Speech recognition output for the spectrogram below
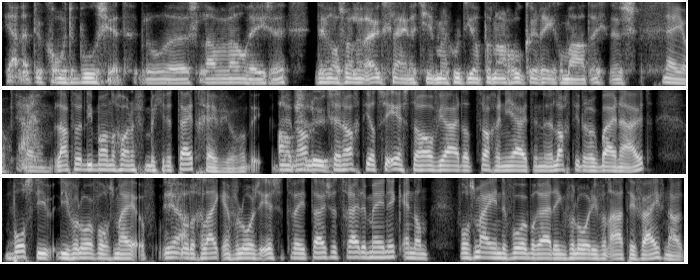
Ja, natuurlijk grote bullshit. Ik bedoel, eh, laten we wel wezen. Dit was wel een uitglijdertje, maar goed, die had daarna ook eh, regelmatig. Dus Nee joh, Ja. laten we die man gewoon even een beetje de tijd geven joh. Want Ten Absoluut. Ten Hag, die had zijn eerste half jaar, dat zag er niet uit en dan lacht hij er ook bijna uit. Bos die, die verloor volgens mij, of Ja. speelde gelijk en verloor zijn eerste twee thuiswedstrijden meen ik. En dan volgens mij in de voorbereiding verloor hij van AT5. Nou,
